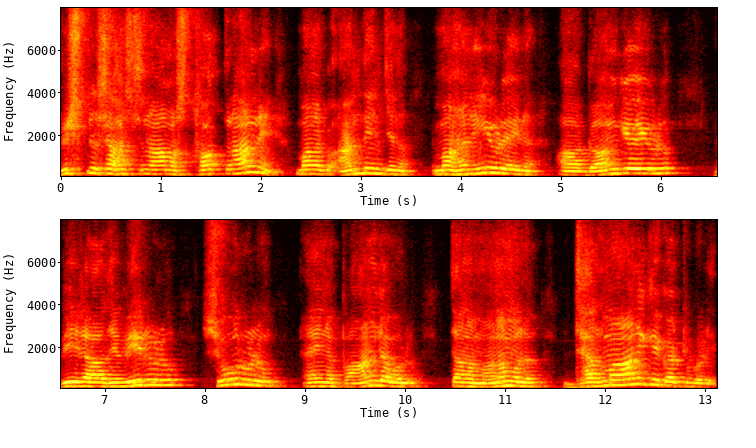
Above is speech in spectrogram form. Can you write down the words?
విష్ణు సహస్రనామ స్తోత్రాన్ని మనకు అందించిన మహనీయుడైన ఆ గాంగేయుడు వీరాది వీరులు శూరులు అయిన పాండవులు తన మనములు ధర్మానికి కట్టుబడి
